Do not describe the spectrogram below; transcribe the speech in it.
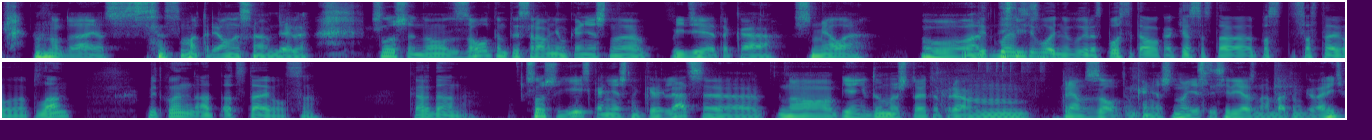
Ну да, я смотрел на самом деле. Слушай, ну с золотом ты сравнил, конечно, идея такая смелая. Вот. Биткоин сегодня вырос. После того, как я состав... составил план, биткоин от... отстаивался. Кардана. Слушай, есть, конечно, корреляция, но я не думаю, что это прям, прям с золотом, конечно. Но если серьезно об этом говорить.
